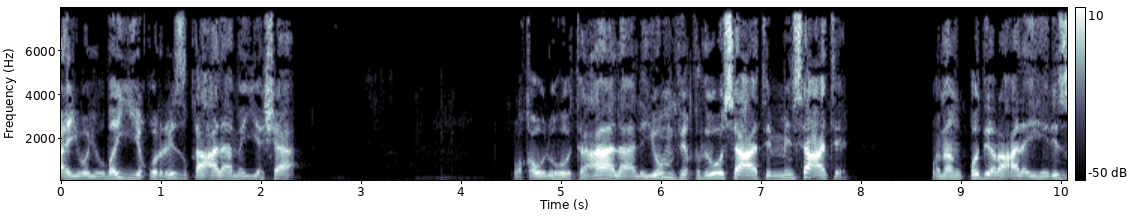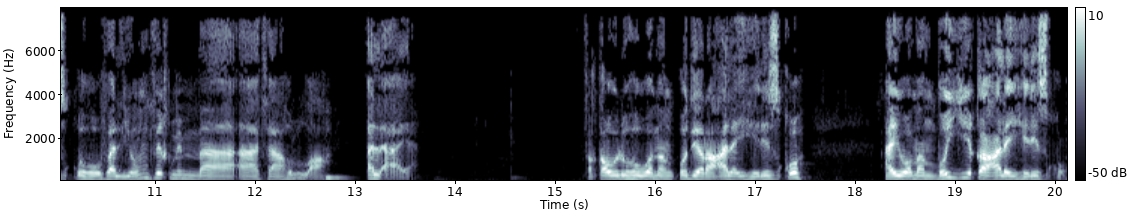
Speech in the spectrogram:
أي ويضيق الرزق على من يشاء. وقوله تعالى لينفق ذو سعة من سعته ومن قدر عليه رزقه فلينفق مما آتاه الله. الآية. فقوله ومن قدر عليه رزقه أي ومن ضيق عليه رزقه.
